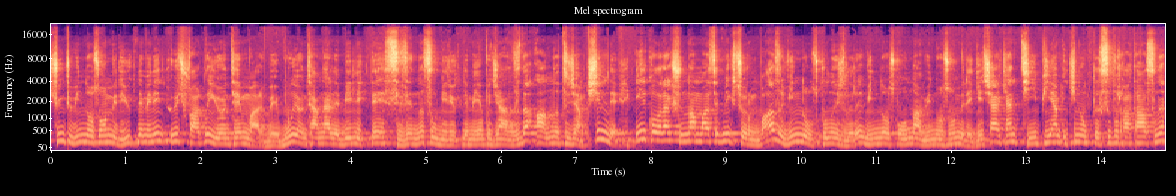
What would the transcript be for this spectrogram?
Çünkü Windows 11'i yüklemenin 3 farklı yöntemi var ve bu yöntemlerle birlikte size nasıl bir yükleme yapacağınızı da anlatacağım. Şimdi ilk olarak şundan bahsetmek istiyorum. Bazı Windows kullanıcıları Windows 10'dan Windows 11'e geçerken TPM 2.0 hatasını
